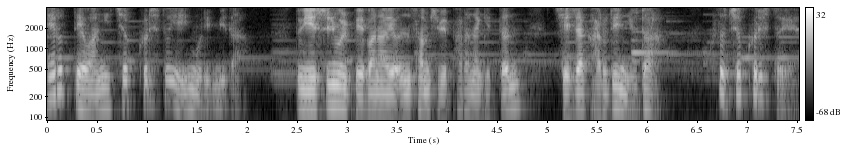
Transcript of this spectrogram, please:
헤롯 대왕이 적 그리스도의 인물입니다. 또 예수님을 배반하여 은삼십에 팔아나겠던 제자 가루된 유다 그도 적 그리스도예요.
